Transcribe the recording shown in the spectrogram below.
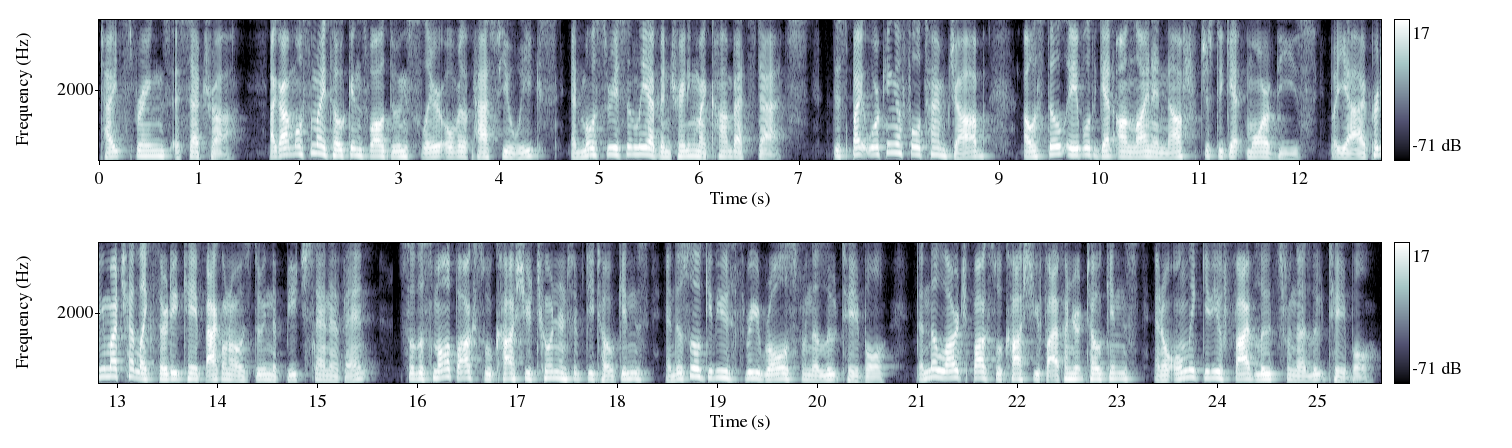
tight springs, etc. I got most of my tokens while doing Slayer over the past few weeks, and most recently I've been training my combat stats. Despite working a full-time job, I was still able to get online enough just to get more of these. But yeah, I pretty much had like 30k back when I was doing the Beach Sand event. So the small box will cost you 250 tokens, and this will give you 3 rolls from the loot table. Then the large box will cost you 500 tokens, and will only give you 5 loots from the loot table.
